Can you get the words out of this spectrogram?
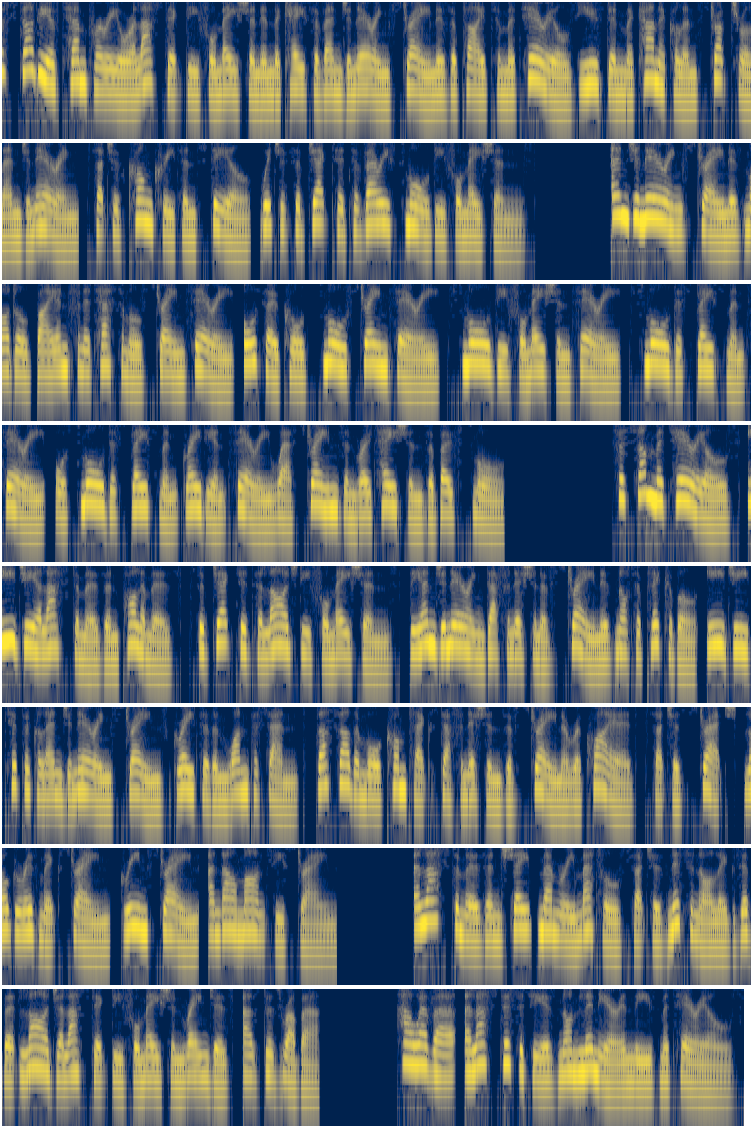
The study of temporary or elastic deformation in the case of engineering strain is applied to materials used in mechanical and structural engineering, such as concrete and steel, which are subjected to very small deformations. Engineering strain is modeled by infinitesimal strain theory, also called small strain theory, small deformation theory, small displacement theory, or small displacement gradient theory where strains and rotations are both small. For some materials, e.g. elastomers and polymers, subjected to large deformations, the engineering definition of strain is not applicable, e.g. typical engineering strains greater than 1%, thus other more complex definitions of strain are required, such as stretch, logarithmic strain, green strain, and Almansi strain. Elastomers and shape memory metals such as nitinol exhibit large elastic deformation ranges, as does rubber. However, elasticity is nonlinear in these materials.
